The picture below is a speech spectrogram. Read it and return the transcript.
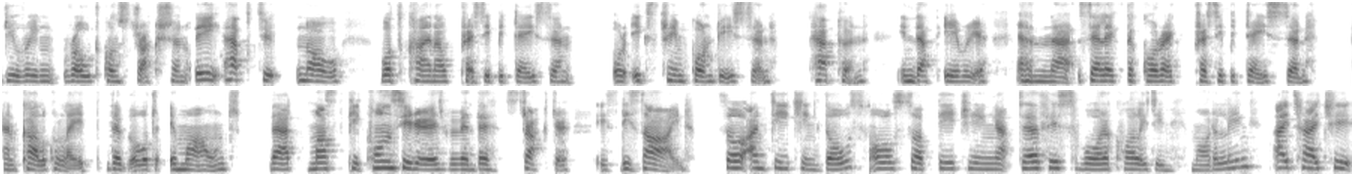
during road construction, they have to know what kind of precipitation or extreme condition happen in that area and uh, select the correct precipitation and calculate the water amount that must be considered when the structure is designed. So I'm teaching those, also teaching surface water quality modeling. I try to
